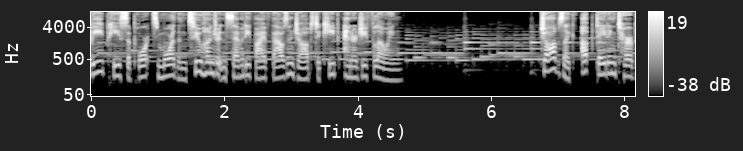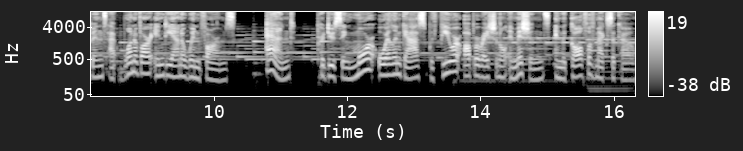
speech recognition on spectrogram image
BP supports more than 275,000 jobs to keep energy flowing. Jobs like updating turbines at one of our Indiana wind farms and producing more oil and gas with fewer operational emissions in the Gulf of Mexico.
